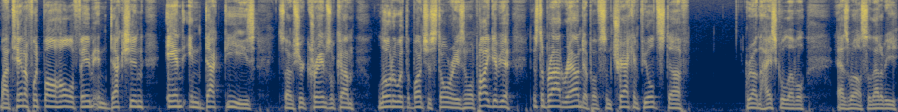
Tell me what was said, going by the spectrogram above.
Montana Football Hall of Fame induction and inductees. So I'm sure Krames will come loaded with a bunch of stories, and we'll probably give you just a broad roundup of some track and field stuff around the high school level as well. So that'll be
